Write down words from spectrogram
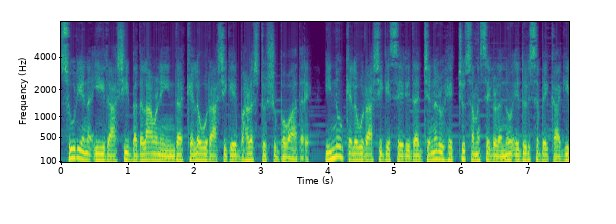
ಸೂರ್ಯನ ಈ ರಾಶಿ ಬದಲಾವಣೆಯಿಂದ ಕೆಲವು ರಾಶಿಗೆ ಬಹಳಷ್ಟು ಶುಭವಾದರೆ, ಇನ್ನೂ ಕೆಲವು ರಾಶಿಗೆ ಸೇರಿದ ಜನರು ಹೆಚ್ಚು ಸಮಸ್ಯೆಗಳನ್ನು ಎದುರಿಸಬೇಕಾಗಿ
